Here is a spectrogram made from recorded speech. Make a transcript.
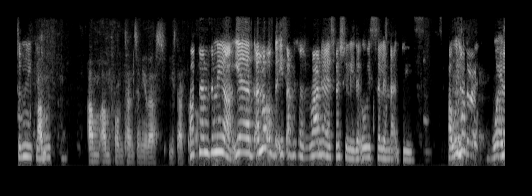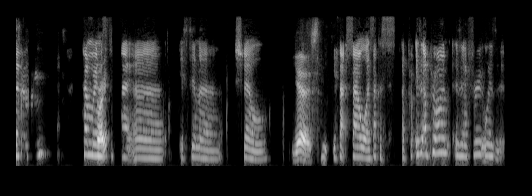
Dominican? I'm I'm I'm from Tanzania. That's East Africa. Oh, Tanzania. Yeah, a lot of the East Africans around here, especially, they're always selling that juice. But we have what is Yeah. tamarind? tamarind. Is like, uh, it's in a shell. Yes, It's that sour. It's like a, pr- Is it a plant? Is it a fruit? What is it?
